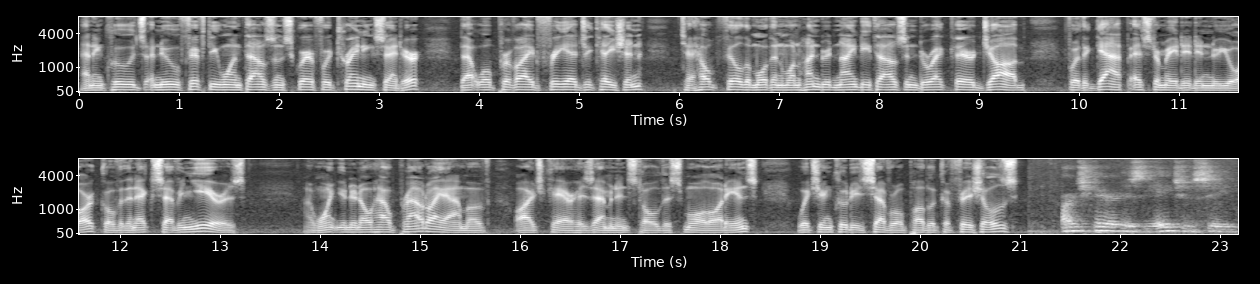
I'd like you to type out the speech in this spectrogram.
and includes a new 51,000 square foot training center that will provide free education to help fill the more than 190,000 direct care job for the gap estimated in New York over the next seven years. I want you to know how proud I am of ArchCare, His Eminence told the small audience, which included several public officials. ArchCare is the agency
